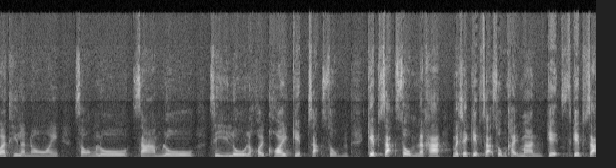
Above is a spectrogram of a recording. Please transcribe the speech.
ว่าทีละน้อย 2 โล 3 โล 4 โล แล้วค่อยๆ เก็บสะสม เก็บสะสมนะคะ ไม่ใช่เก็บสะสมไขมันเก็บเก็บสะ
